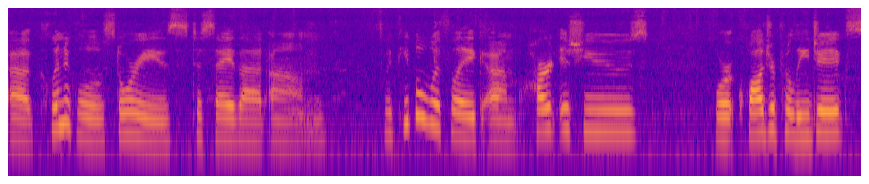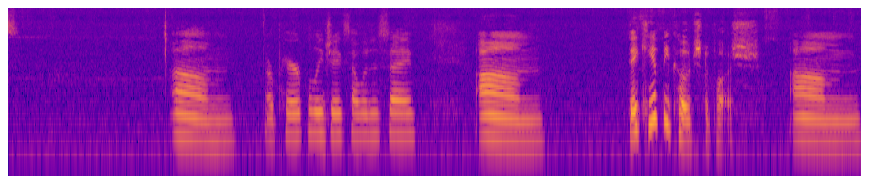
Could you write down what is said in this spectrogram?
uh, clinical stories to say that um, like people with like um, heart issues or quadriplegics um, or paraplegics, I would say, um, they can't be coached to push. Um,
